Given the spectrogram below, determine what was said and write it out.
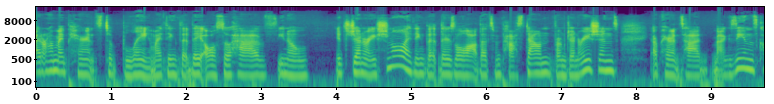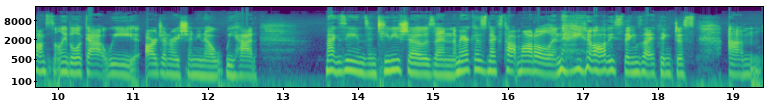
I don't have my parents to blame. I think that they also have, you know, it's generational. I think that there's a lot that's been passed down from generations. Our parents had magazines constantly to look at. We, our generation, you know, we had magazines and TV shows and America's Next Top Model and you know all these things that I think just um,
